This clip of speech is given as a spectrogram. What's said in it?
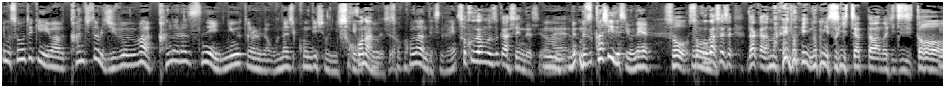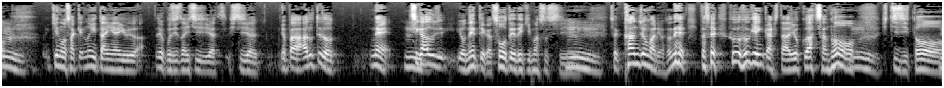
でもその時には感じ取る自分は必ず常にニュートラルな同じコンディションにそこなんですよ。そこなんですね。そこが難しいんですよね、うん、難しいですよね。そう。そこが先生、だから前の日飲みすぎちゃったあの7時と、うん昨日酒抜いたんやいう翌日の1時や7時はやっぱりある程度ね、違うよねっていうか想定できますし、うん、それ感情もありますよね。例えば夫婦喧嘩した翌朝の7時と、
